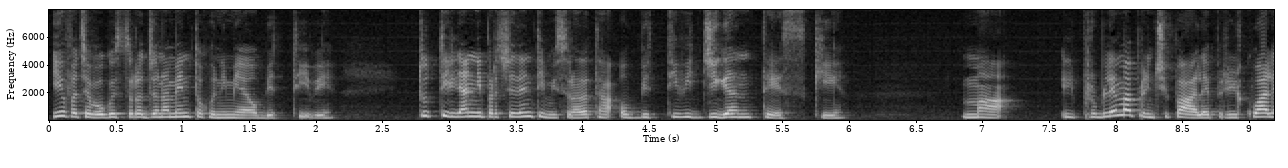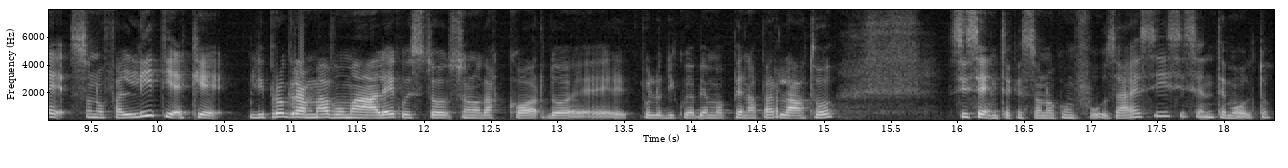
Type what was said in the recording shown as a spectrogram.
io facevo questo ragionamento con i miei obiettivi. Tutti gli anni precedenti mi sono data obiettivi giganteschi, ma il problema principale per il quale sono falliti è che li programmavo male, questo sono d'accordo, è quello di cui abbiamo appena parlato. Si sente che sono confusa, eh sì, si sente molto.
